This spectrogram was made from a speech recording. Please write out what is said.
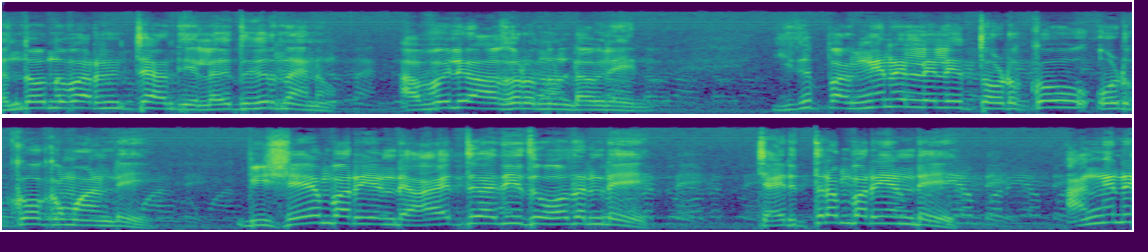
എന്തോന്ന് പറഞ്ഞാൽ മതിയല്ല അത് തീർന്നാനോ? അവലും ആഗ്രഹമൊന്നും ഉണ്ടാവില്ല അതിന്. ഇതിപ്പോൾ അങ്ങനെയല്ലല്ലോ തുടക്കവും ഒടുക്കമൊക്കെ മാണ്ടേ. വിഷയം പറയണ്ടേ ആയത്തു അതി തോതണ്ടേ ചരിത്രം പറയണ്ടേ. അങ്ങനെ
